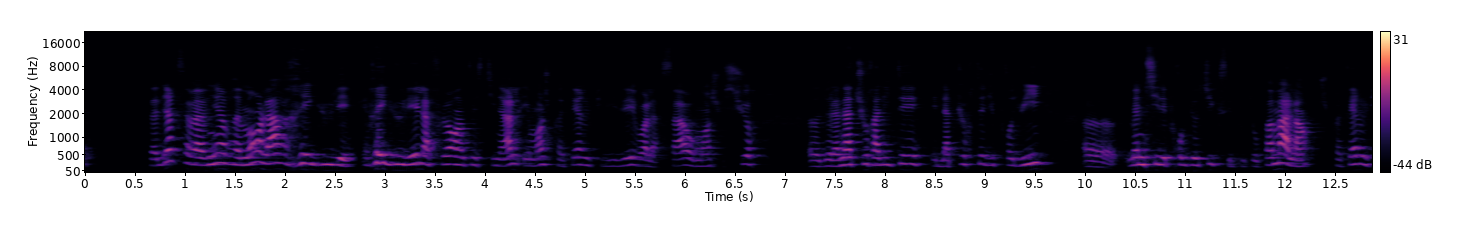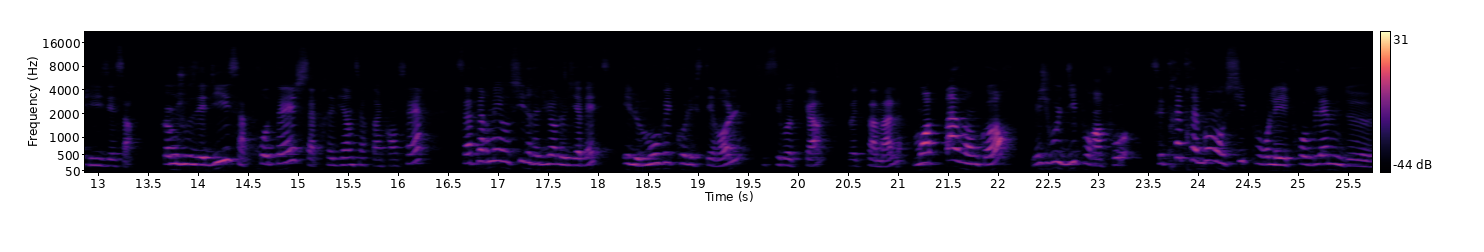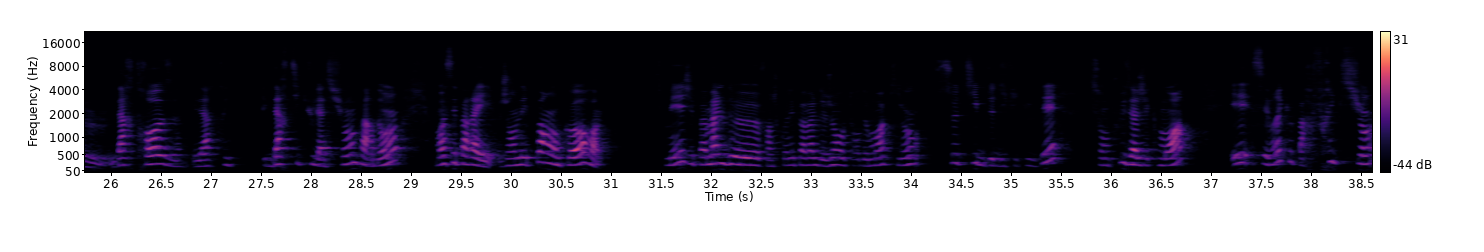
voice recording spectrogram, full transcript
C'est-à-dire que ça va venir vraiment la réguler, réguler la flore intestinale. Et moi, je préfère utiliser, voilà, ça, au moins je suis sûre euh, de la naturalité et de la pureté du produit. Euh, même si les probiotiques, c'est plutôt pas mal, hein, je préfère utiliser ça. Comme je vous ai dit, ça protège, ça prévient de certains cancers. Ça permet aussi de réduire le diabète et le mauvais cholestérol, si c'est votre cas, ça peut être pas mal. Moi, pas encore, mais je vous le dis pour info. C'est très très bon aussi pour les problèmes d'arthrose et d'articulation, pardon. Moi, c'est pareil, j'en ai pas encore, mais j'ai pas mal de, enfin, je connais pas mal de gens autour de moi qui ont ce type de difficultés, qui sont plus âgés que moi. Et c'est vrai que par friction,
